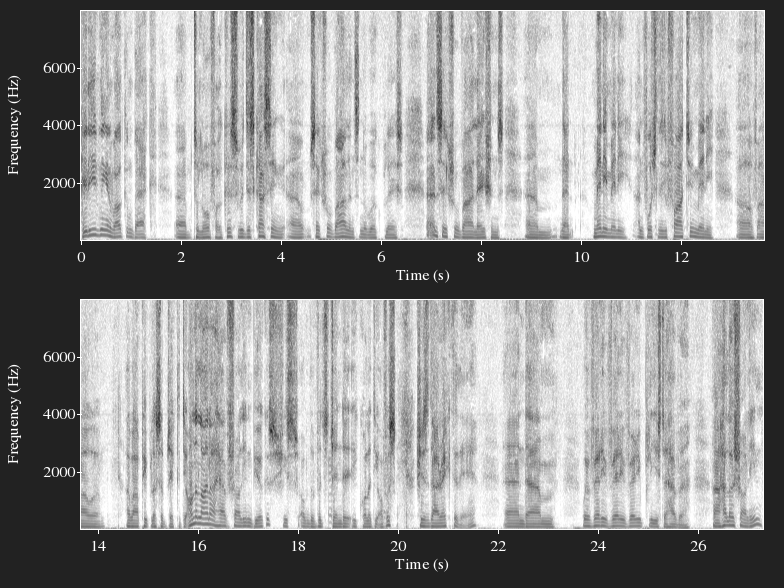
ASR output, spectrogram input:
Good evening and welcome back um, to Law Focus. We're discussing um, sexual violence in the workplace and sexual violations um, that many, many, unfortunately, far too many of our of our people are subjected to. On the line, I have Charlene Bierkes. She's of the WITS Gender Equality Office. She's the director there, and um, we're very, very, very pleased to have her. Uh, hello, Charlene.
